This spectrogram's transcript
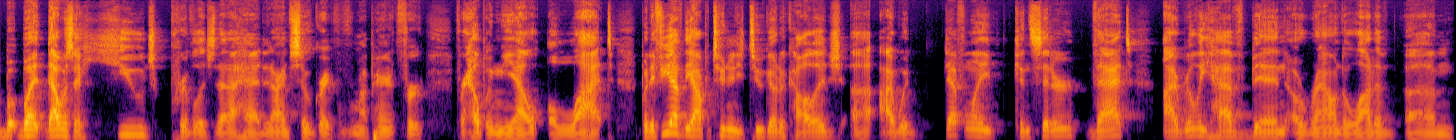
But but that was a huge privilege that I had, and I'm so grateful for my parents for for helping me out a lot. But if you have the opportunity to go to college, uh, I would definitely consider that. I really have been around a lot of um,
